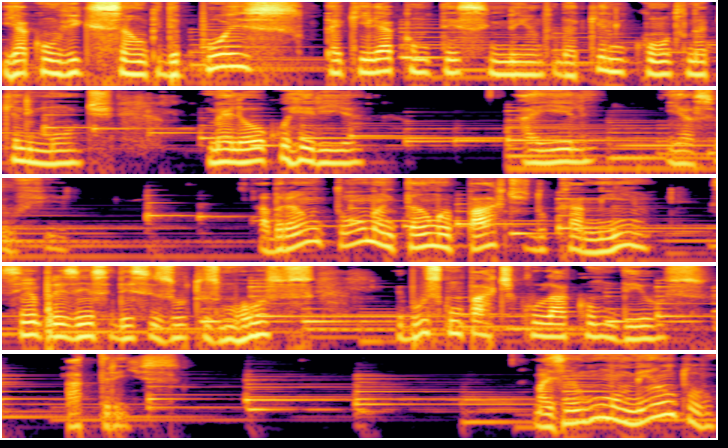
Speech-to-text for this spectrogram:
e a convicção que depois daquele acontecimento, daquele encontro naquele monte, melhor ocorreria a ele e a seu filho. Abraão toma então uma parte do caminho sem a presença desses outros moços e busca um particular com Deus a três. Mas em algum momento,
